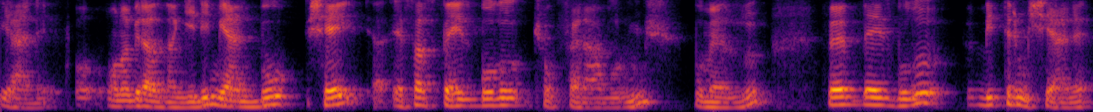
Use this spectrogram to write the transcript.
yani ona birazdan geleyim. Yani bu şey esas beyzbolu çok fena vurmuş bu mevzu. Ve beyzbolu bitirmiş yani.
